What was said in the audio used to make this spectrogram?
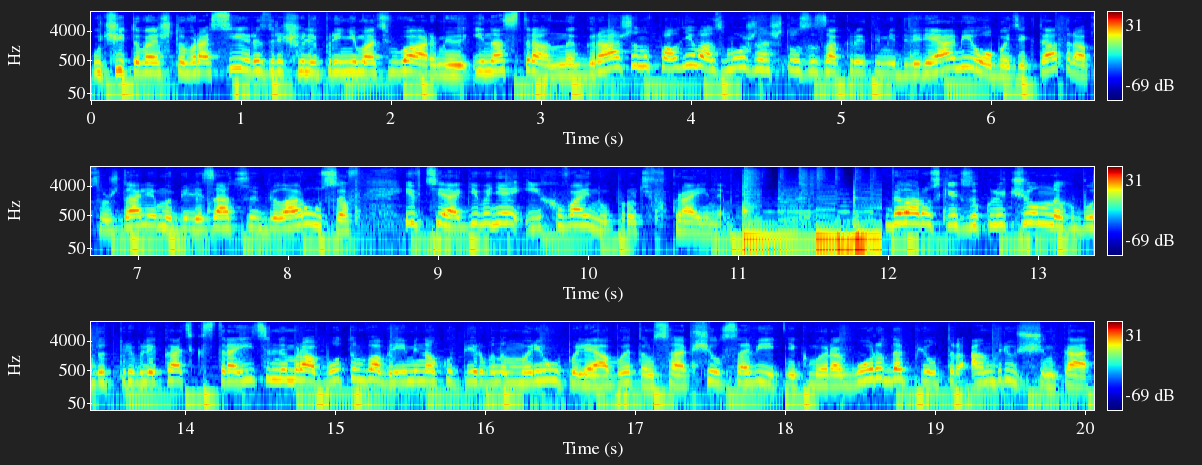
Учитывая, что в России разрешили принимать в армию иностранных граждан, вполне возможно, что за закрытыми дверями оба диктатора обсуждали мобилизацию белорусов и втягивание их в войну против Украины. Белорусских заключенных будут привлекать к строительным работам во временно оккупированном Мариуполе. Об этом сообщил советник мэра города Петр Андрющенко.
